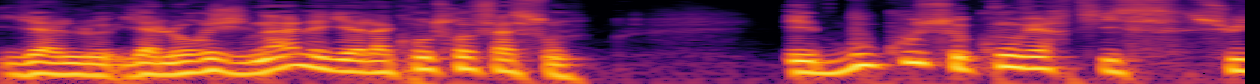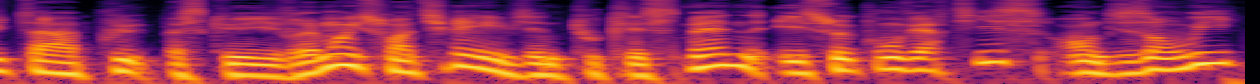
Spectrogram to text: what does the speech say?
y a l'original et il y a la contrefaçon. Et beaucoup se convertissent suite à plus. Parce que vraiment, ils sont attirés, ils viennent toutes les semaines, et ils se convertissent en disant oui,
